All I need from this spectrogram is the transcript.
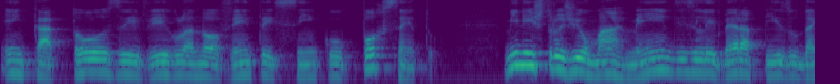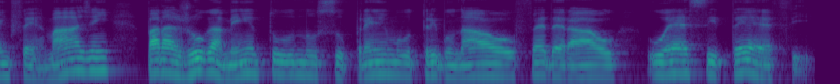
em 14,95%. Ministro Gilmar Mendes libera piso da enfermagem para julgamento no Supremo Tribunal Federal, o STF.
